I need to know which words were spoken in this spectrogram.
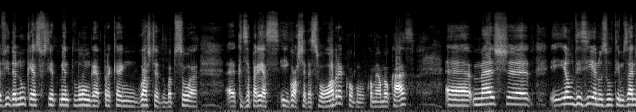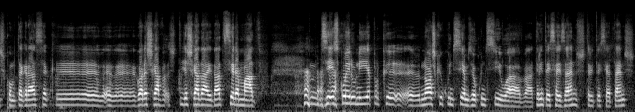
a vida nunca é suficientemente longa para quem gosta de uma pessoa que desaparece e gosta da sua obra, como, como é o meu caso. Uh, mas uh, ele dizia nos últimos anos, com muita graça, que uh, agora chegava, tinha chegado à idade de ser amado. Dizia isso com ironia, porque nós que o conhecemos, eu conheci-o há, há 36 anos, 37 anos,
